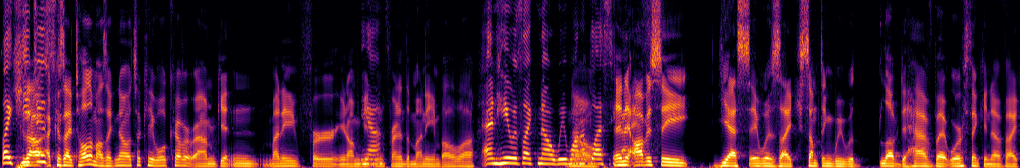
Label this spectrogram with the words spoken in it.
Like, he Cause I, just- because I told him I was like, no, it's okay. We'll cover. it. I'm getting money for you know I'm getting Yeah. in front of the money and blah blah blah. And he was like, "No, we want to bless you." And obviously, yes, it was like something we would love to have, but we're thinking of like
